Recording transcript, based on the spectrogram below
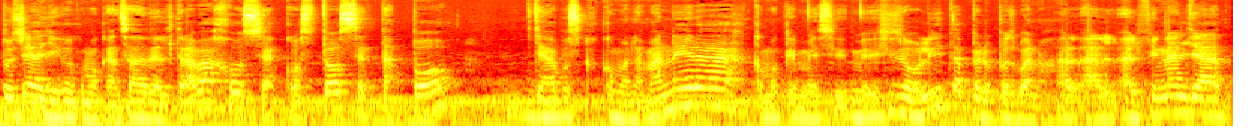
pues ya llegó como cansada del trabajo, se acostó, se tapó, ya buscó como la manera, como que me, me deshizo bolita, pero pues bueno, al, al- al final ya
